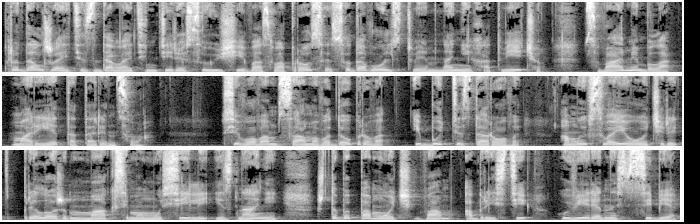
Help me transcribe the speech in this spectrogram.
Продолжайте задавать интересующие вас вопросы, с удовольствием на них отвечу. С вами была Мария Татаринцева. Всего вам самого доброго и будьте здоровы! А мы, в свою очередь, приложим максимум усилий и знаний, чтобы помочь вам обрести уверенность в себе,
